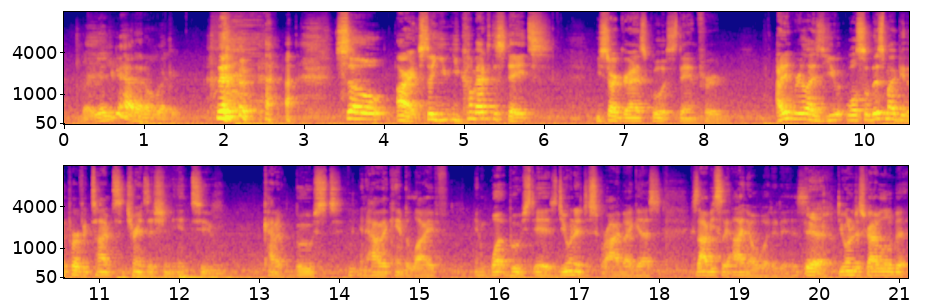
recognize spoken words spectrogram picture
but yeah, you can have that on record. So, all right. So you, you come back to the states. You start grad school at Stanford. I didn't realize you. Well, so this might be the perfect time to transition into kind of Boost mm-hmm. and how that came to life and what Boost is. Do you want to describe? I guess because obviously I know what it is. Yeah. Do you want to describe a little bit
